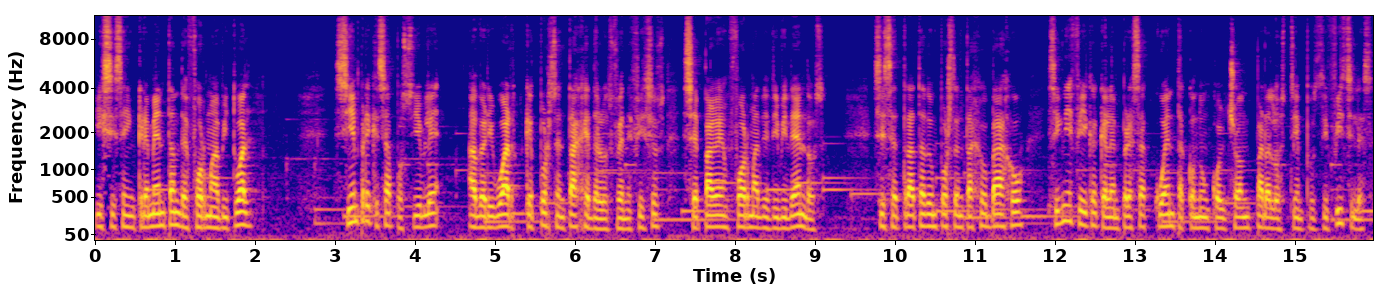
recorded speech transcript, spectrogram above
y si se incrementan de forma habitual. Siempre que sea posible, averiguar qué porcentaje de los beneficios se paga en forma de dividendos. Si se trata de un porcentaje bajo, significa que la empresa cuenta con un colchón para los tiempos difíciles.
